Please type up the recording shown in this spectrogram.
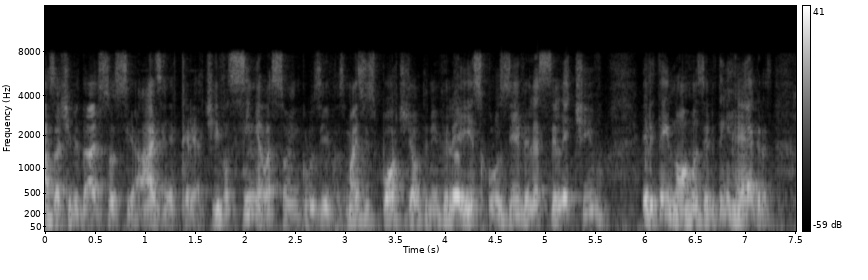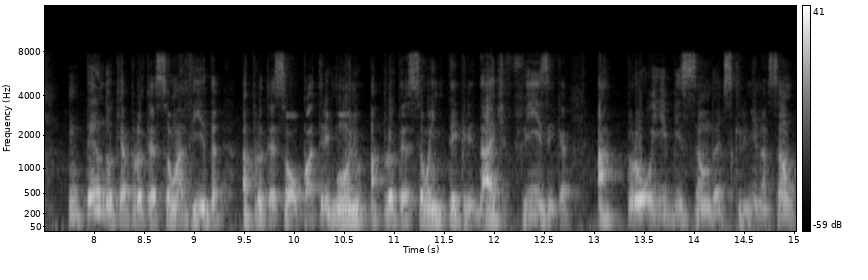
As atividades sociais, recreativas, sim, elas são inclusivas, mas o esporte de alto nível ele é exclusivo, ele é seletivo. Ele tem normas, ele tem regras. Entendo que a proteção à vida, a proteção ao patrimônio, a proteção à integridade física, a proibição da discriminação,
